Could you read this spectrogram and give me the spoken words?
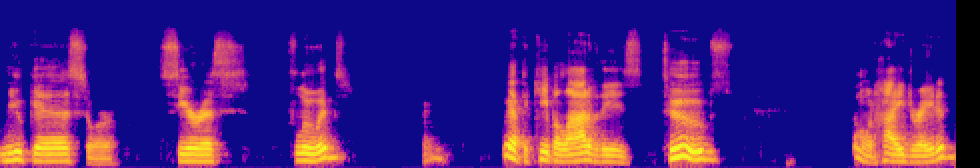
mucus or serous fluids. We have to keep a lot of these tubes somewhat hydrated.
